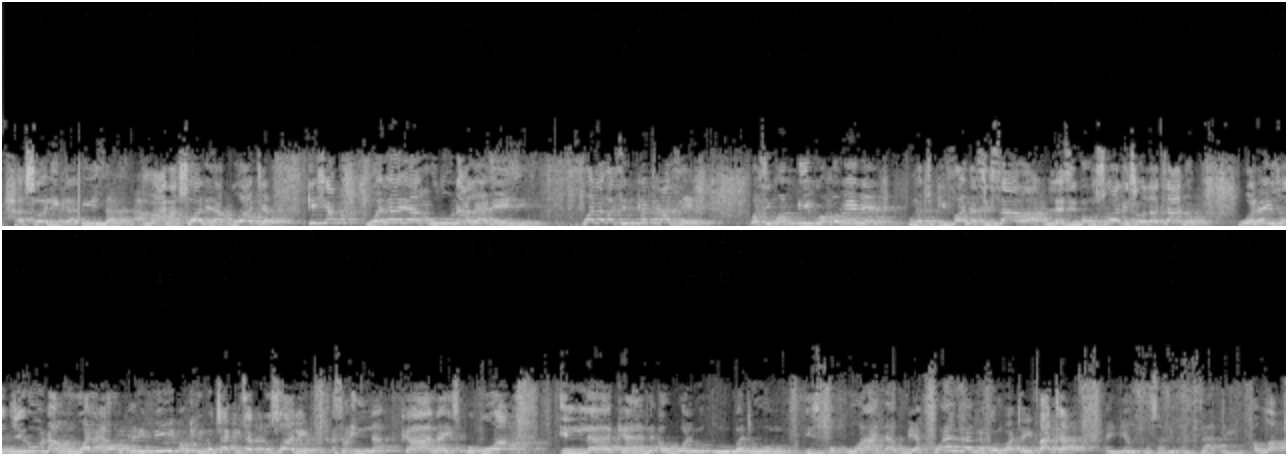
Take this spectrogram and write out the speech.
haswali kabisa ama anaswali na kuacha. Kisha wala yakhuduna ala yadihi wala wasimkataze. Wasimwambie kwamba wewe unachokifanya si sawa lazima uswali swala tano. Wala yusajirunahu wala hawamkaribii kwa kitendo chake cha kutoswali. Asema inna kana isipokuwa illa kana awwalu uqubatuhum isipokuwa adhabu ya kwanza ambayo kwamba wataipata. An yankusa min arzaqihim Allah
